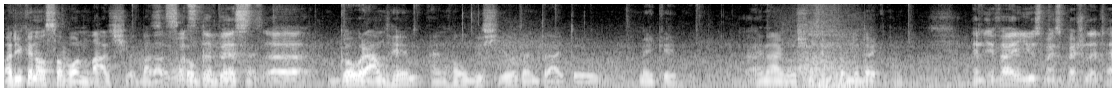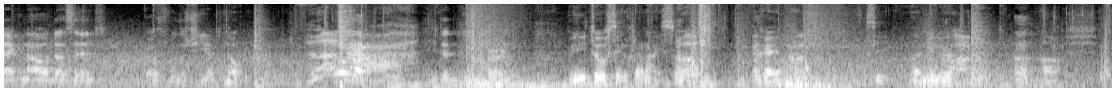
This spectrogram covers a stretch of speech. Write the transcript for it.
but you can also one large shield, but that's so, what's the completely best? different. Uh, Go around him and hold the shield and try to make it, and I will shoot him from the back. and if I use my special attack now, does it go through the shield? No, He didn't burn. we need to synchronize. So, okay, see, let me do that. Oh, shit.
